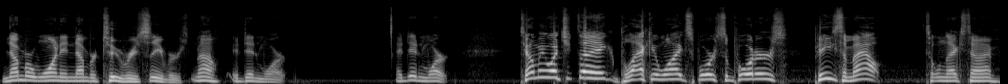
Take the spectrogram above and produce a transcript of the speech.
number one and number two receivers. No, it didn't work. It didn't work. Tell me what you think, black and white sports supporters. Peace. I'm out. Till next time.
